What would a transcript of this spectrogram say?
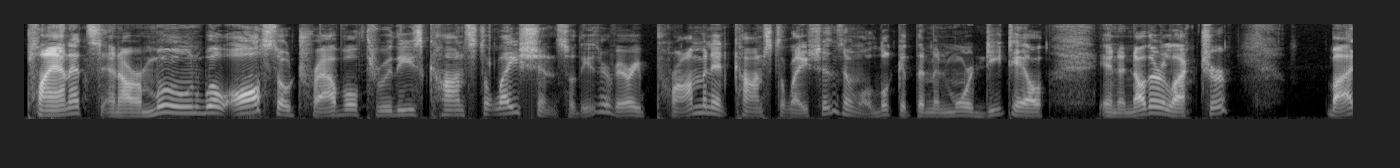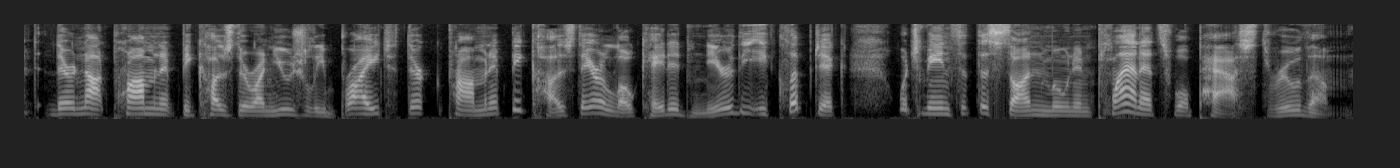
Planets and our moon will also travel through these constellations. So these are very prominent constellations and we'll look at them in more detail in another lecture. But they're not prominent because they're unusually bright. They're prominent because they are located near the ecliptic, which means that the sun, moon and planets will pass through them.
